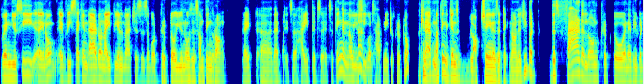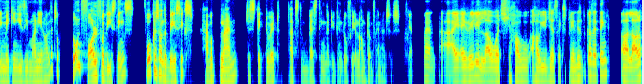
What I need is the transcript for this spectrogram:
when you see uh, you know every second ad on IPL matches is about crypto, you know there's something wrong, right? Uh, that it's a hype, it's a it's a thing, and now you see what's happening to crypto. Again, I have nothing against blockchain as a technology, but this fad alone, crypto and everybody making easy money and all that. So don't fall for these things. Focus on the basics. Have a plan. Just stick to it. That's the best thing that you can do for your long-term finances. Yeah, man, I, I really love what how how you just explained this because I think a lot of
